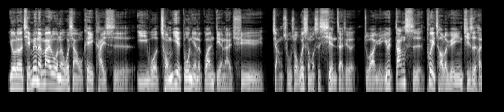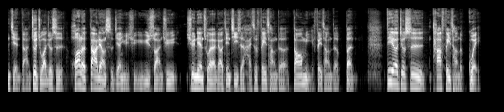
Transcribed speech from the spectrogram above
有了前面的脉络呢，我想我可以开始以我从业多年的观点来去。讲出说为什么是现在这个主要原因，因为当时退潮的原因其实很简单，最主要就是花了大量时间与去与预算去训练出来的聊天机器人还是非常的 dummy，非常的笨。第二就是它非常的贵，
